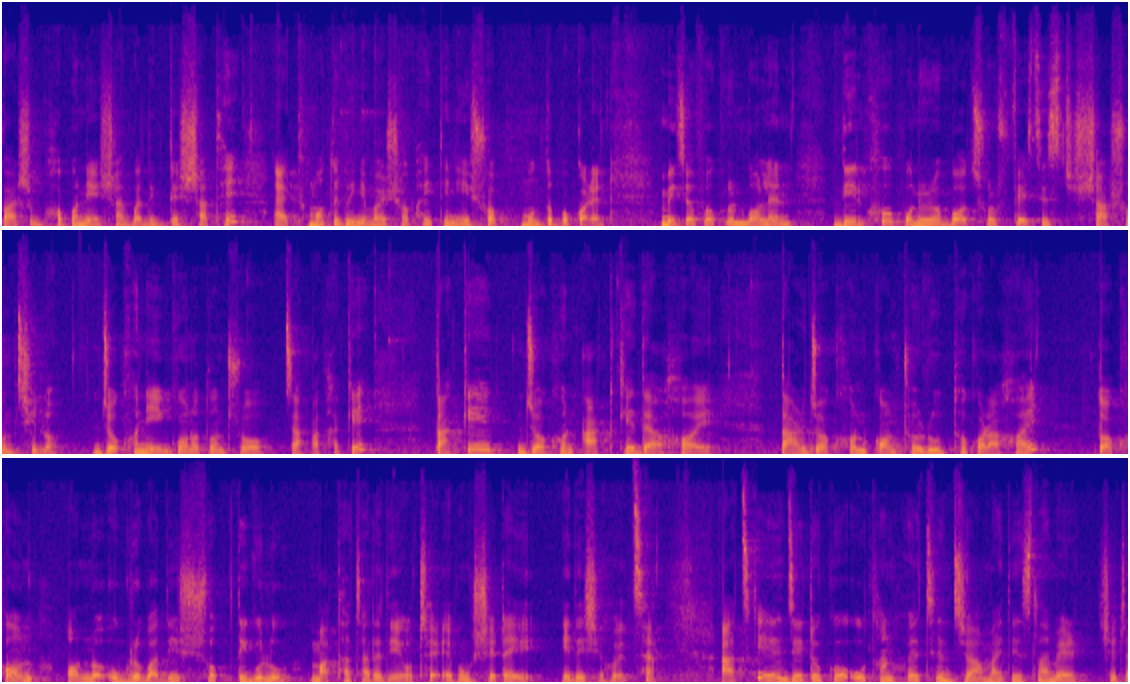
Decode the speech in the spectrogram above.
বাসভবনে সাংবাদিকদের সাথে এক মতবিনিময় সভায় তিনি এসব মন্তব্য করেন। মির্জা ফখরুল বলেন, দীর্ঘ পনেরো বছর ফেসিস্ট শাসন ছিল। যখনই গণতন্ত্র চাপা থাকে, তাকে যখন আটকে দেওয়া হয়, তার যখন কণ্ঠ রুদ্ধ করা হয় তখন অন্য উগ্রবাদী শক্তিগুলো মাথা চাড়ে দিয়ে ওঠে এবং সেটাই এদেশে হয়েছে। আজকে যেটুকু উত্থান হয়েছে জামায়াত ইসলামের, সেটা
